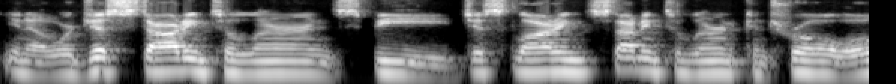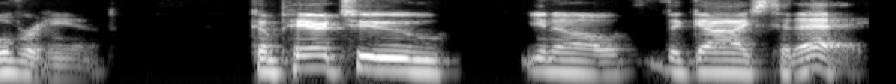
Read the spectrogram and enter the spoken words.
you know, we're just starting to learn speed, just starting starting to learn control overhand, compared to you know the guys today.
